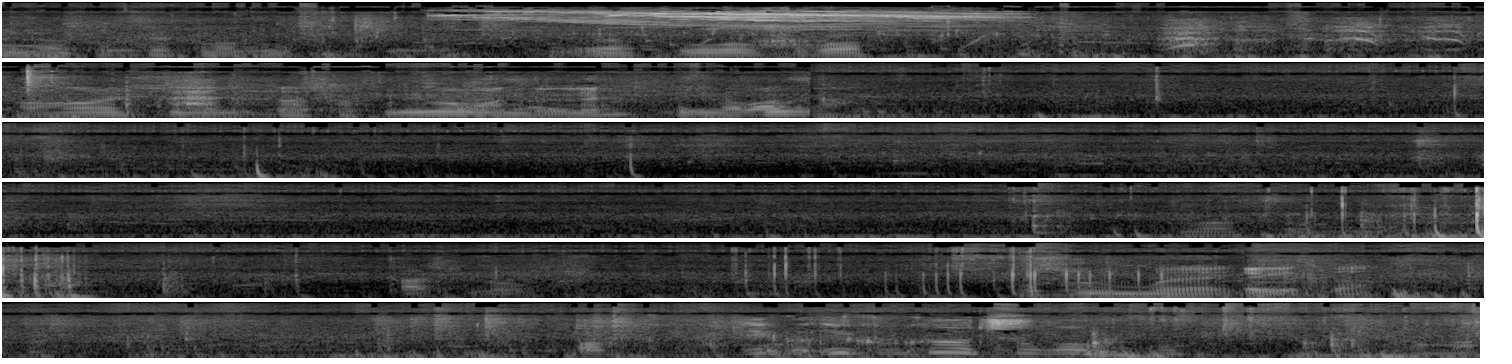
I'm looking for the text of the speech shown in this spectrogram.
야 그거 그거 아씨 나 자꾸 이만 만들래? 다시 넣어 무슨 뭐야 해야겠다. 이거 이거 그거 주고. 잠깐만.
